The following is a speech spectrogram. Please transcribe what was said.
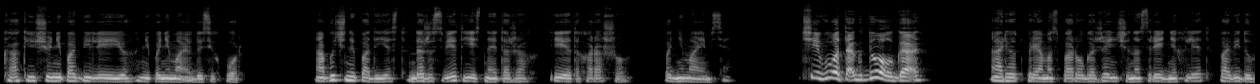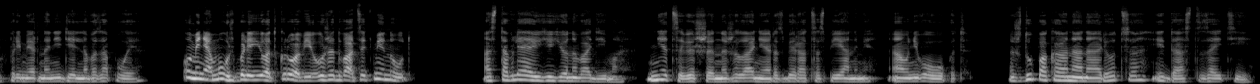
Как еще не побили ее, не понимаю до сих пор. Обычный подъезд, даже свет есть на этажах, и это хорошо. Поднимаемся. Чего так долго? Орёт прямо с порога женщина средних лет, по виду примерно недельного запоя. «У меня муж блюет кровью уже двадцать минут!» Оставляю ее на Вадима. Нет совершенно желания разбираться с пьяными, а у него опыт. Жду, пока она наорется и даст зайти.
